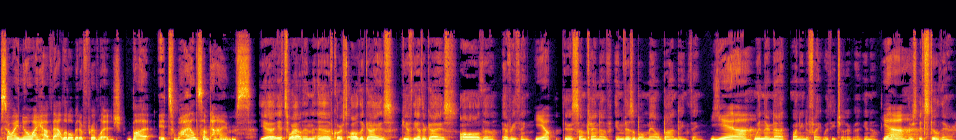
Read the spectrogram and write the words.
So I know I have that little bit of privilege, but it's wild sometimes. Yeah, it's wild. And, and then, of course, all the guys give the other guys all the everything. Yep. There's some kind of invisible male bonding thing Yeah. when they're not wanting to fight with each other, but you know, Yeah. there's, it's still there.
